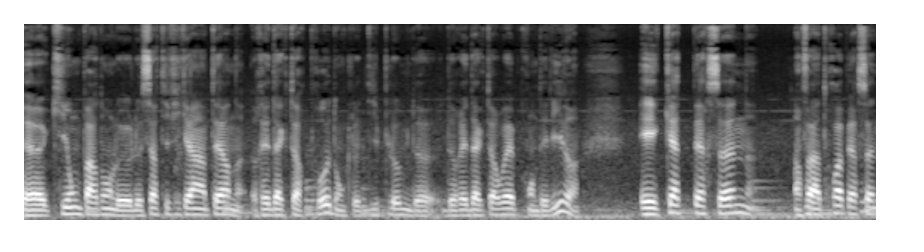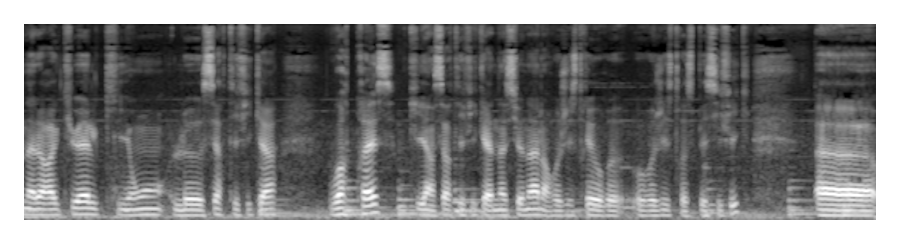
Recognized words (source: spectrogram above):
Euh, qui ont pardon, le, certificat interne rédacteur pro, donc le diplôme de, rédacteur web qu'on délivre, et quatre personnes, enfin trois personnes à l'heure actuelle qui ont le certificat WordPress, qui est un certificat national enregistré au, registre spécifique, euh,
